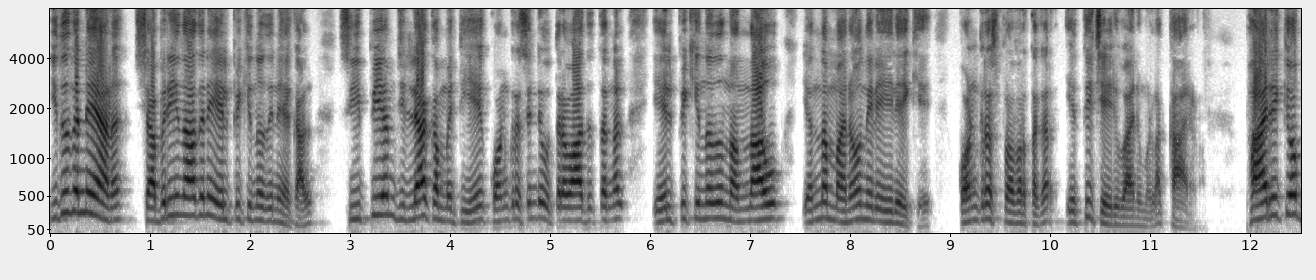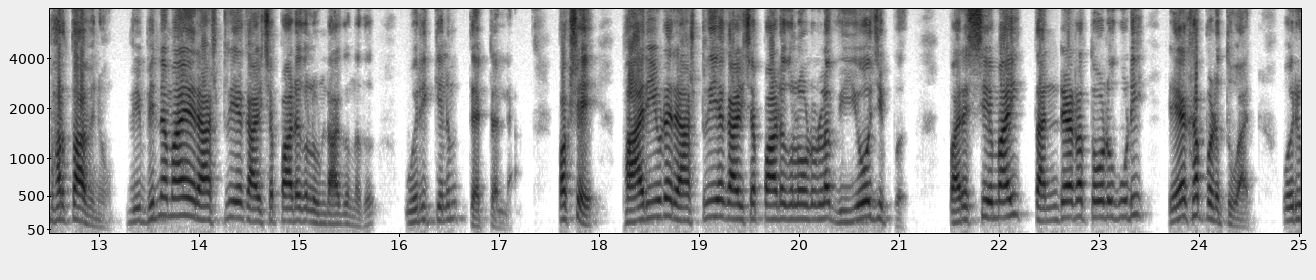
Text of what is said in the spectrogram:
ഇതുതന്നെയാണ് ശബരിനാഥനെ ഏൽപ്പിക്കുന്നതിനേക്കാൾ സി പി എം ജില്ലാ കമ്മിറ്റിയെ കോൺഗ്രസിന്റെ ഉത്തരവാദിത്തങ്ങൾ ഏൽപ്പിക്കുന്നത് നന്നാവും എന്ന മനോനിലയിലേക്ക് കോൺഗ്രസ് പ്രവർത്തകർ എത്തിച്ചേരുവാനുമുള്ള കാരണം. ഭാര്യയ്ക്കോ ഭർത്താവിനോ വിഭിന്നമായ രാഷ്ട്രീയ കാഴ്ചപ്പാടുകൾ ഉണ്ടാകുന്നത് ഒരിക്കലും തെറ്റല്ല. പക്ഷേ ഭാര്യയുടെ രാഷ്ട്രീയ കാഴ്ചപ്പാടുകളോടുള്ള വിയോജിപ്പ് പരസ്യമായി തന്റെ ഇടത്തോടുകൂടി രേഖപ്പെടുത്തുവാൻ ഒരു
